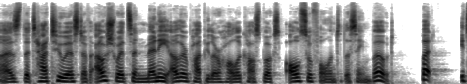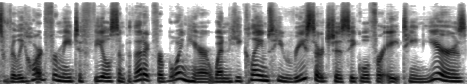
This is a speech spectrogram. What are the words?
as the tattooist of Auschwitz and many other popular Holocaust books also fall into the same boat. It's really hard for me to feel sympathetic for Boyne here when he claims he researched his sequel for 18 years,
